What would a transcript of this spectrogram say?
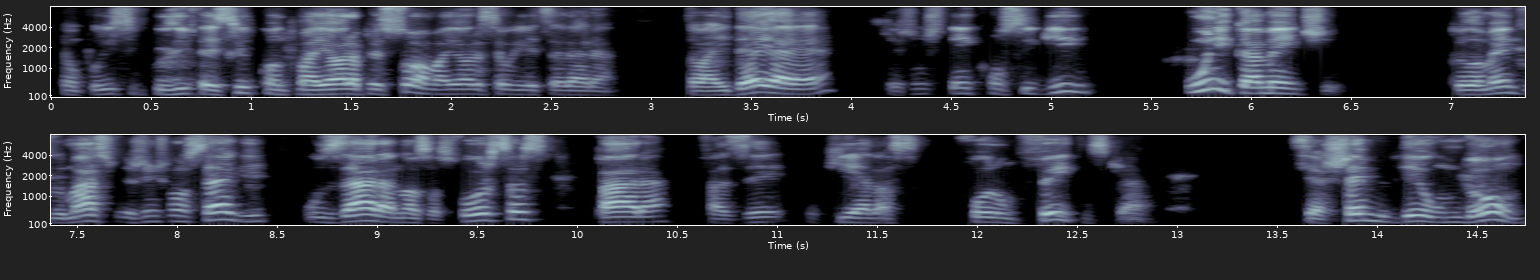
Então, por isso, inclusive, está escrito: quanto maior a pessoa, maior é seu Yetzirará. Então, a ideia é que a gente tem que conseguir, unicamente, pelo menos o máximo que a gente consegue, usar as nossas forças para fazer o que elas foram feitas para. Se a Hashem me deu um dom,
